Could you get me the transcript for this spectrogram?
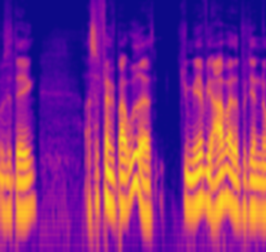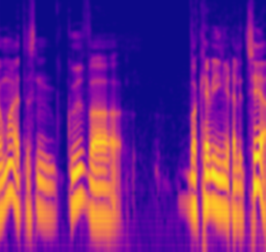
hos Mm. det, ikke? Og så fandt vi bare ud af, jo mere vi arbejdede på de her numre, at det er sådan, gud, hvor, hvor kan vi egentlig relatere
